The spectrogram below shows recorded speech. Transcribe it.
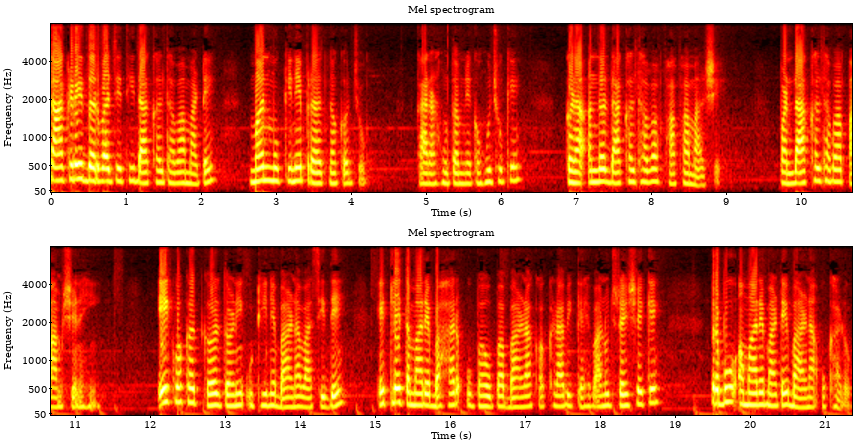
સાંકડે દરવાજેથી દાખલ થવા માટે મન મૂકીને પ્રયત્ન કરજો, કારણ હું તમને કહું છું કે ઘણા અંદર દાખલ થવા ફાફા મારશે, પણ દાખલ થવા પામશે નહીં. એક વખત ઘર ધણી ઉઠીને બારણા વાસી દે, એટલે તમારે બહાર ઊભા ઊભા બારણા ખખડાવી કહેવાનું જ રહેશે કે, પ્રભુ અમારે માટે બારણા ઉખાડો.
